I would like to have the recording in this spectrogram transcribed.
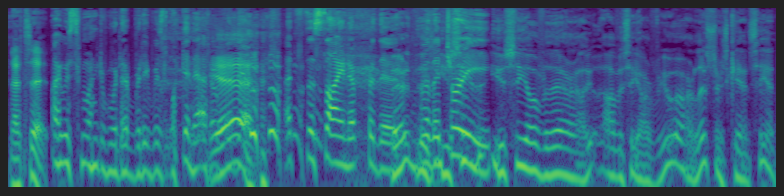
That's it. I was wondering what everybody was looking at over Yeah. there. That's the sign up for the There- for the you tree. See, you see over there. uh, Obviously, our viewer, our listeners can't see it,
